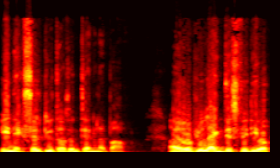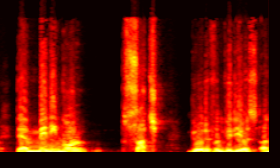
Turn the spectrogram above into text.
in Excel 2010 and above. I hope you like this video. There are many more such beautiful videos on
